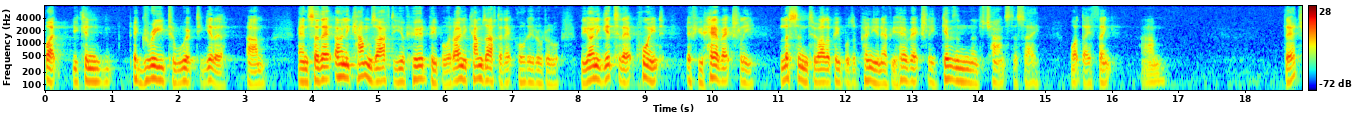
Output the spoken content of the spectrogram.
but you can agree to work together. Um, and so that only comes after you've heard people. It only comes after that kōrero. You only get to that point if you have actually listened to other people's opinion, if you have actually given them the chance to say what they think. Um, that's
